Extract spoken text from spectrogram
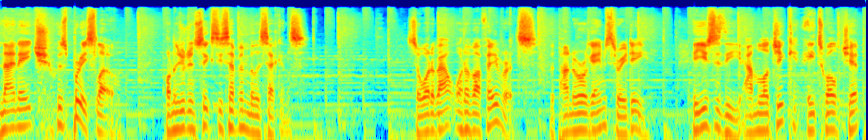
The 9H was pretty slow, 167 milliseconds. So what about one of our favourites, the Pandora Games 3D? It uses the Amlogic 812 chip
